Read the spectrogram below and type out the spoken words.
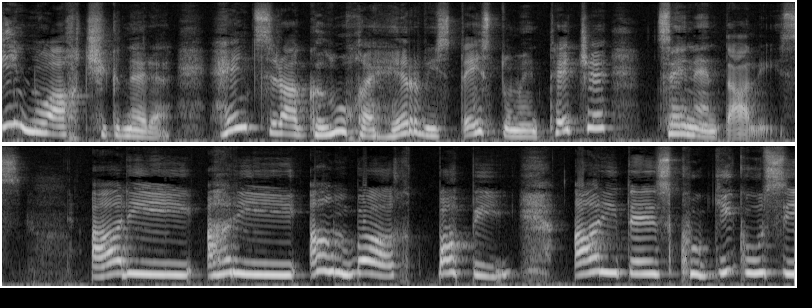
Կինն ու աղջիկները հենց սրա գլուխը հերվից տեսնում են, թե չէ ձեն են տալիս։ Արի, արի, անբախտ Պապի, արի տես քուկիկուսի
